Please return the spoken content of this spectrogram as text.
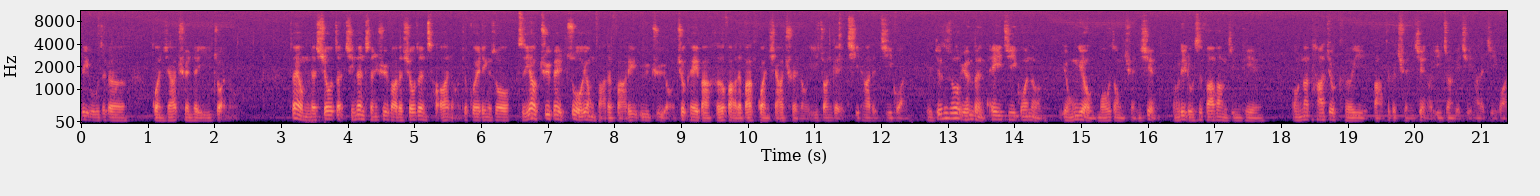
例如这个管辖权的移转。在我们的修正行政程序法的修正草案哦，就规定说，只要具备作用法的法律依据哦，就可以把合法的把管辖权哦移转给其他的机关。也就是说，原本 A 机关哦拥有某种权限哦，例如是发放津贴哦，那它就可以把这个权限哦移转给其他的机关。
